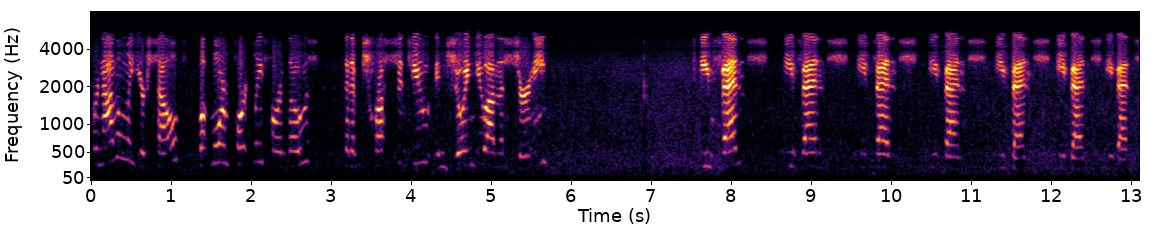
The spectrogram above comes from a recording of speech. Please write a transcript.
for not only yourself, but more importantly for those that have trusted you and joined you on this journey, events events, events, events, events, events, events.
